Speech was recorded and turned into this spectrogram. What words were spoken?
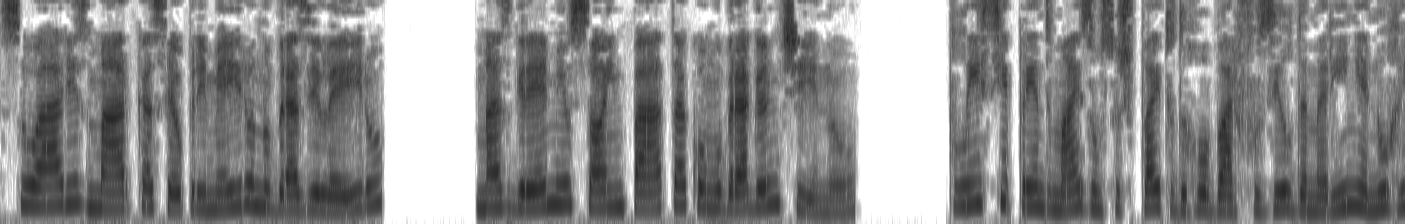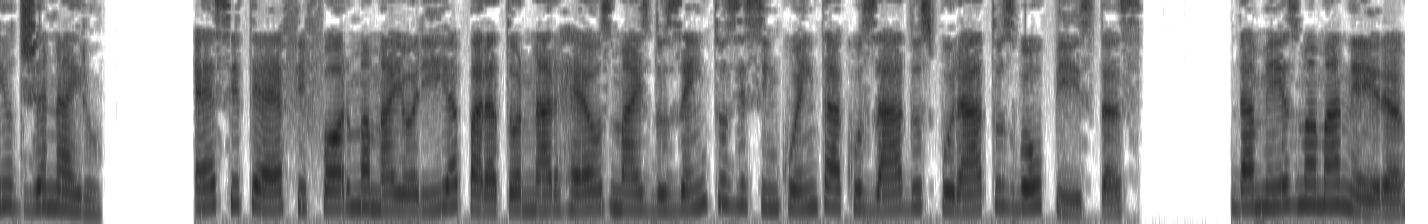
Soares marca seu primeiro no brasileiro, mas Grêmio só empata com o Bragantino. Polícia prende mais um suspeito de roubar fuzil da Marinha no Rio de Janeiro. STF forma maioria para tornar réus mais 250 acusados por atos golpistas. Da mesma maneira,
